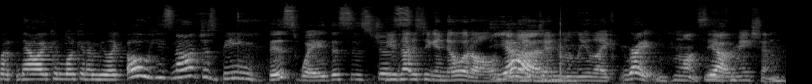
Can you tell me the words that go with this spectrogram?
but now I can look at him and be like oh he's not just being this way this is just he's not just being a know-it-all. He Yeah. like genuinely like right wants the Yeah. information.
